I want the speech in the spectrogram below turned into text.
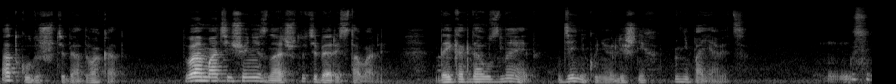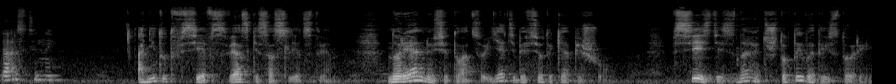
Откуда ж у тебя адвокат? Твоя мать еще не знает, что тебя арестовали. Да и когда узнает, денег у нее лишних не появится. Государственный. Они тут все в связке со следствием. Но реальную ситуацию я тебе все-таки опишу. Все здесь знают, что ты в этой истории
